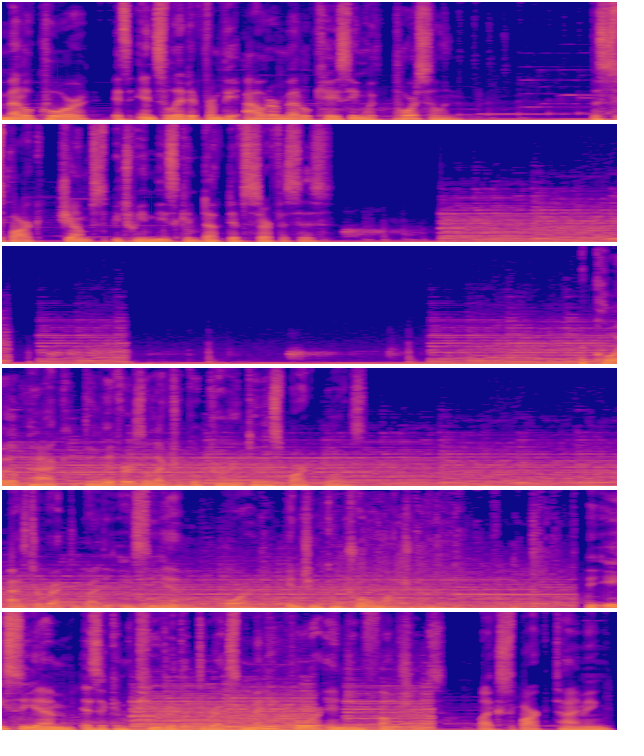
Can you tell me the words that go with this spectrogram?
The metal core is insulated from the outer metal casing with porcelain. The spark jumps between these conductive surfaces. The coil pack delivers electrical current to the spark plugs as directed by the ECM, or Engine Control Module. The ECM is a computer that directs many core engine functions, like spark timing,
